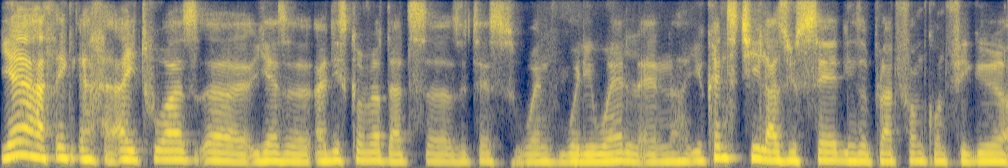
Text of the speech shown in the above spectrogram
yeah, I think uh, it was uh, yes. Uh, I discovered that the test went really well, and you can still, as you said, in the platform configure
